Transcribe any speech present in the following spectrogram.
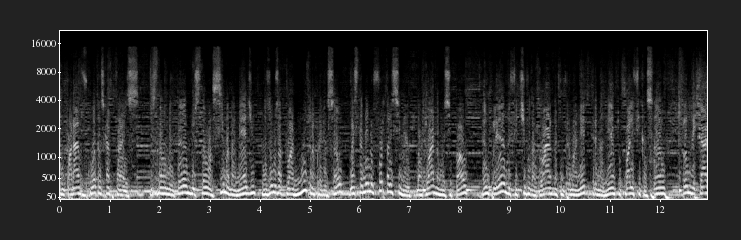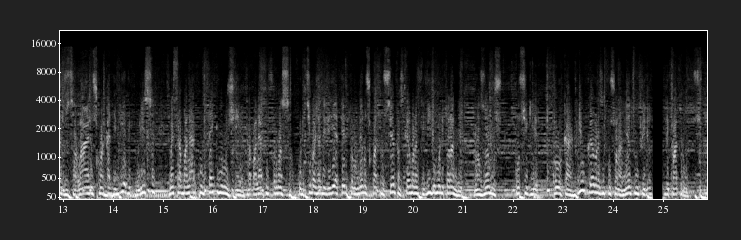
comparados com outras capitais. Estão aumentando, estão acima da média. Nós vamos atuar muito na prevenção, mas também no fortalecimento da Guarda Municipal, ampliando o efetivo da Guarda com permanente treinamento, qualificação, plano de cargos e salários, com academia de polícia, mas trabalhar com tecnologia, trabalhar com formação. Curitiba já deveria ter pelo menos 400 câmaras de vídeo monitoramento. Nós vamos conseguir colocar mil câmaras em funcionamento no período de quatro anos.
